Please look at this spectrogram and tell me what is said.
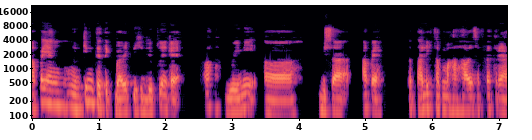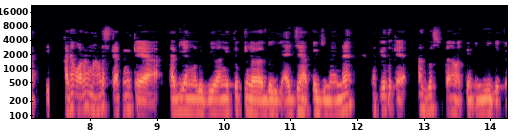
apa yang mungkin titik balik di hidup lu yang kayak oh gue ini uh, bisa apa ya tertarik sama hal-hal yang seperti kreatif. Kadang orang males kan kayak tadi yang lu bilang itu tinggal beli aja atau gimana tapi itu kayak ah gue suka ngelakuin ini gitu.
